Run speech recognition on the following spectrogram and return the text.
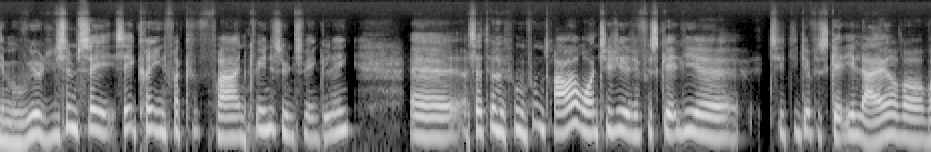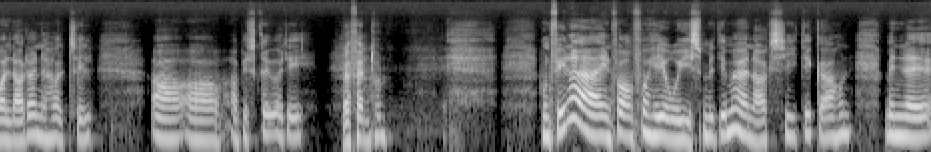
Jamen, hun vil jo ligesom se, se krigen fra, fra en kvindesynsvinkel, ikke? Øh, og så hun, hun drager rundt til de der forskellige, øh, til de der forskellige lejre, hvor, hvor lotterne holdt til, og, og, og beskriver det. Hvad fandt hun? Hun finder en form for heroisme, det må jeg nok sige, det gør hun. Men øh,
